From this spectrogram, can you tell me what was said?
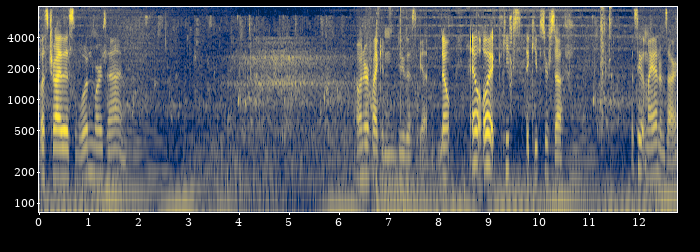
Let's try this one more time. I wonder if I can do this again. Nope. Oh, oh, it keeps it keeps your stuff. Let's see what my items are.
